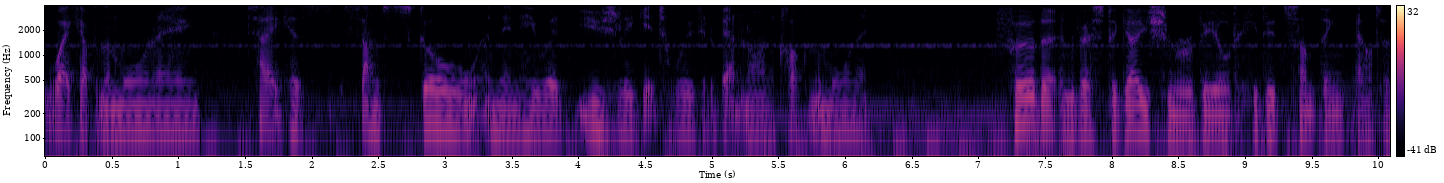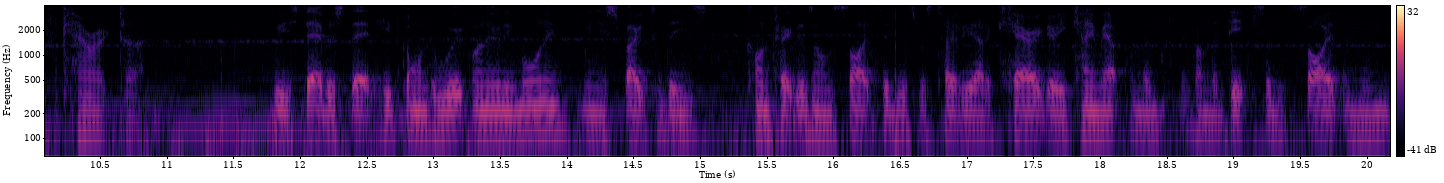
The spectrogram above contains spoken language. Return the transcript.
wake up in the morning, take his son to school, and then he would usually get to work at about nine o'clock in the morning. Further investigation revealed he did something out of character. We established that he'd gone to work one early morning. When you spoke to these contractors on site, said this was totally out of character. He came out from the from the depths of the site in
